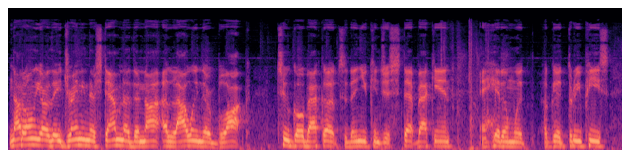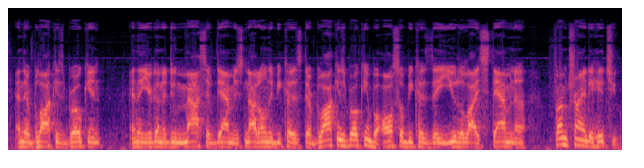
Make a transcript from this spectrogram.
not only are they draining their stamina, they're not allowing their block to go back up. So then you can just step back in and hit them with a good three piece, and their block is broken. And then you're going to do massive damage, not only because their block is broken, but also because they utilize stamina from trying to hit you.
